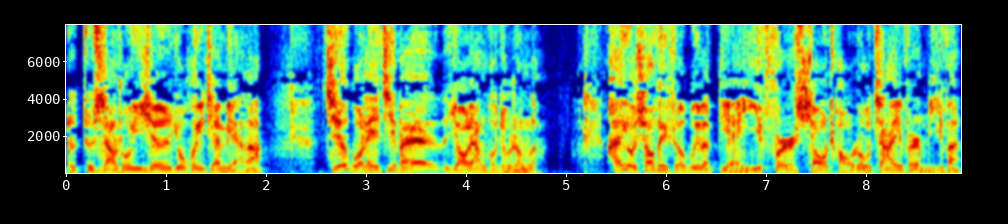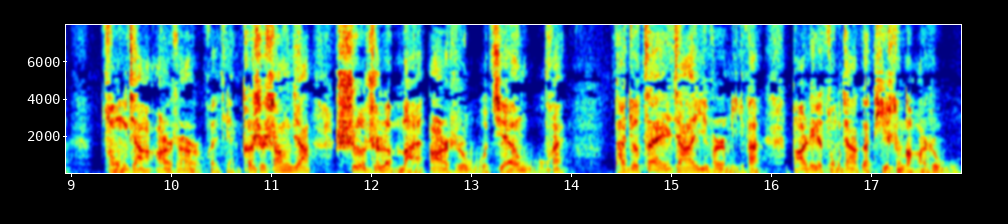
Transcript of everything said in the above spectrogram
就就享受一些优惠减免了。结果那鸡排咬两口就扔了。还有消费者为了点一份小炒肉加一份米饭，总价二十二块钱，可是商家设置了满二十五减五块，他就再加一份米饭，把这个总价格提升到二十五。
